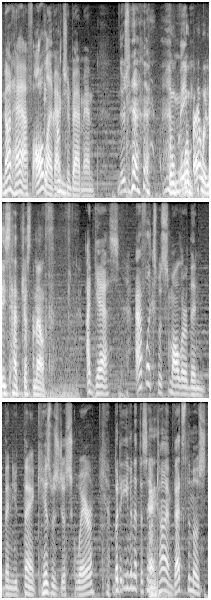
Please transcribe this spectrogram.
Not half. All live action Batman. There's, well, well, Bale at least had just the mouth. I guess. Affleck's was smaller than than you'd think. His was just square. But even at the same Eh. time, that's the most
